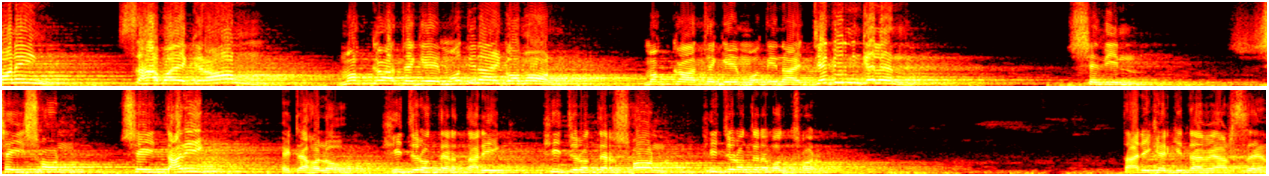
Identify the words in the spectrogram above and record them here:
মানে সাহাবায়ক রাম মক্কা থেকে মদিনায় গমন। মক্কা থেকে মদিনায় যেদিন গেলেন, সেদিন সেই সন, সেই তারিখ, এটা হলো হিজরতের তারিখ, হিজরতের সন, হিজরতের বছর। তারিখের কিতাবে আসছেন।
